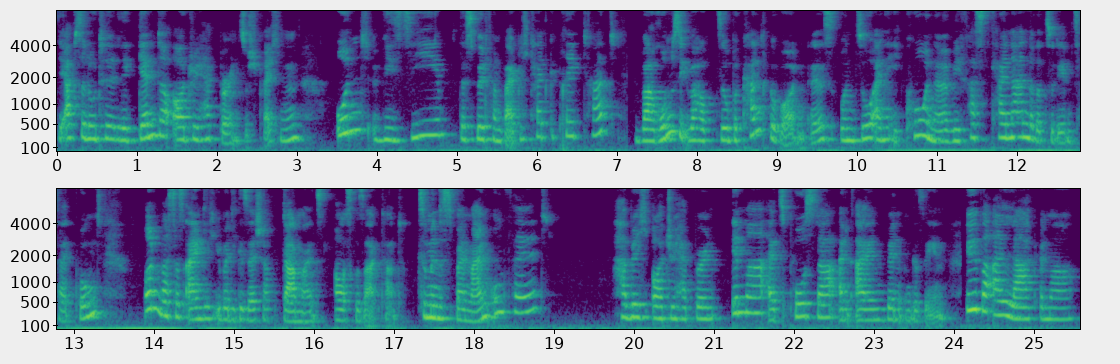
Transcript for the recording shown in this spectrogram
die absolute Legende Audrey Hepburn zu sprechen und wie sie das Bild von Weiblichkeit geprägt hat, warum sie überhaupt so bekannt geworden ist und so eine Ikone wie fast keine andere zu dem Zeitpunkt und was das eigentlich über die Gesellschaft damals ausgesagt hat. Zumindest bei meinem Umfeld habe ich Audrey Hepburn immer als Poster an allen Wänden gesehen. Überall lag immer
